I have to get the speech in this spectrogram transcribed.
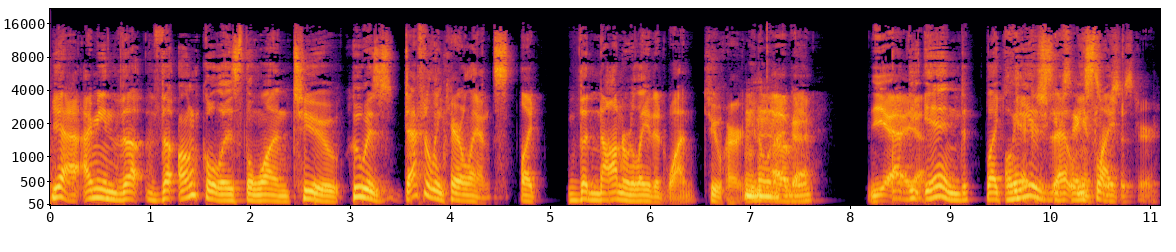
Yeah, I mean the the uncle is the one too, who is definitely Carol Ann's like the non-related one to her. You know what I Okay. mean? yeah At yeah. the end, like Oh, he yeah, 'cause is at least like sister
